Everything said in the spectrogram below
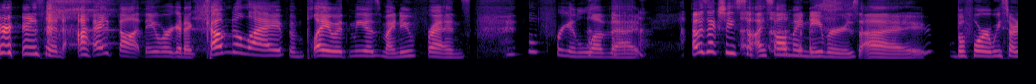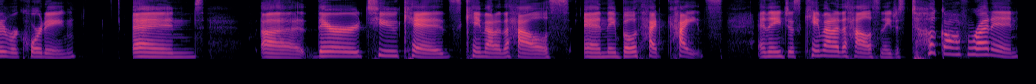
and I thought they were going to come to life and play with me as my new friends. I freaking love that. I was actually, I saw my neighbors uh, before we started recording, and uh, their two kids came out of the house and they both had kites. And they just came out of the house and they just took off running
